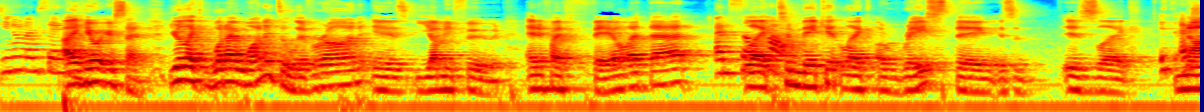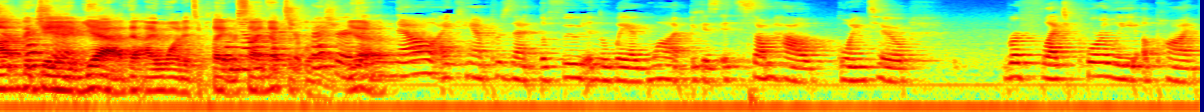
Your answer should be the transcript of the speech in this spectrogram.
you know what I'm saying? I hear what you're saying. You're like, what I want to deliver on is yummy food, and if I fail at that, I'm somehow like to make it like a race thing is a, is like It's extra not the pressure. game. Yeah, that I wanted to play well, or signed up to play. pressure. It's Yeah. like now I can't present the food in the way I want because it's somehow going to reflect poorly upon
